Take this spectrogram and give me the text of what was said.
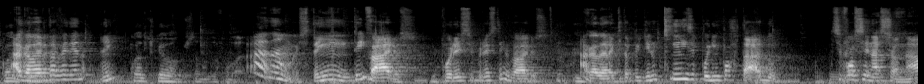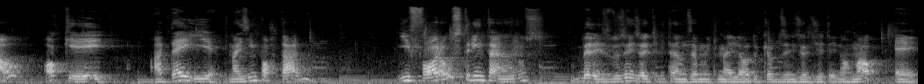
Quantos A galera tá vendendo. Hein? Quantos quilómetros estamos a falar? Ah, não, mas tem, tem vários. Por esse preço tem vários. A galera aqui tá pedindo 15 por importado. Se fosse nacional, ok. Até ia. Mas importado. E fora os 30 anos. Beleza, 208 30 anos é muito melhor do que o 208 GT normal? É.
